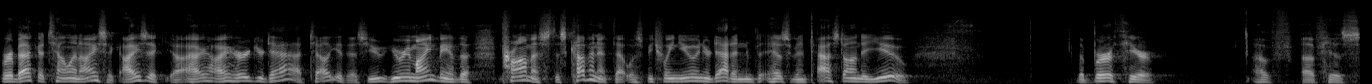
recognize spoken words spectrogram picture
Rebecca telling Isaac, Isaac, I, I heard your dad tell you this. You, you remind me of the promise, this covenant that was between you and your dad and has been passed on to you. The birth here of, of his,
